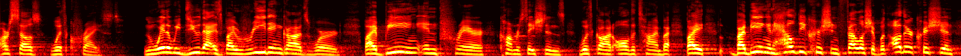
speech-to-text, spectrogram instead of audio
ourselves with Christ. And the way that we do that is by reading God's word, by being in prayer conversations with God all the time, by, by, by being in healthy Christian fellowship with other Christian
